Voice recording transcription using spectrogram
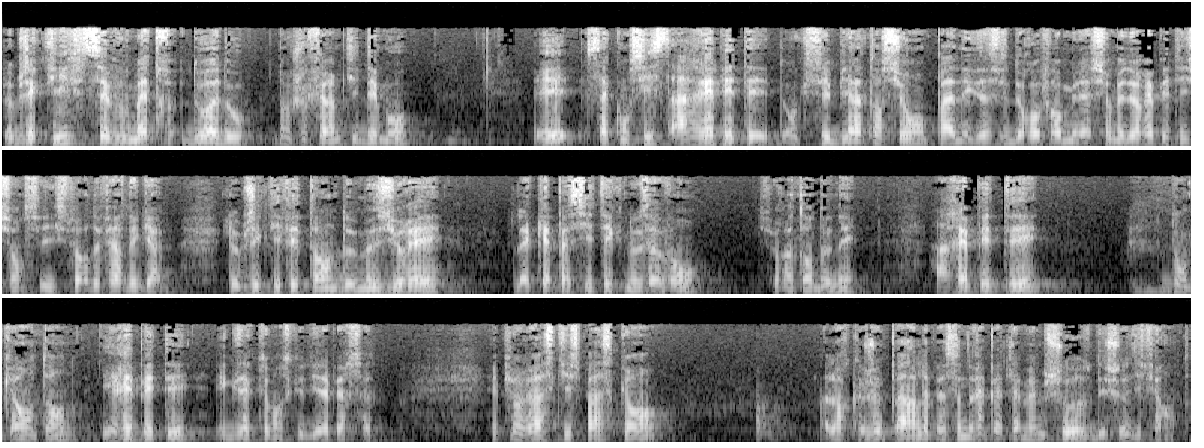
L'objectif, c'est vous mettre dos à dos. Donc je vais vous faire une petite démo. Et ça consiste à répéter. Donc c'est bien attention, pas un exercice de reformulation, mais de répétition. C'est histoire de faire des gammes. L'objectif étant de mesurer la capacité que nous avons, sur un temps donné, à répéter, donc à entendre, et répéter exactement ce que dit la personne. Et puis on verra ce qui se passe quand, alors que je parle, la personne répète la même chose, des choses différentes.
